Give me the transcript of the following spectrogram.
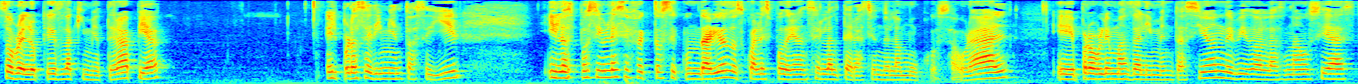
sobre lo que es la quimioterapia, el procedimiento a seguir y los posibles efectos secundarios, los cuales podrían ser la alteración de la mucosa oral, eh, problemas de alimentación debido a las náuseas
